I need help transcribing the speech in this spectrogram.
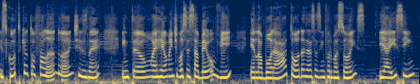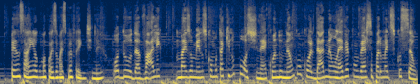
escuta o que eu tô falando antes, né? Então é realmente você saber ouvir, elaborar todas essas informações e aí sim pensar em alguma coisa mais pra frente, né? Ô Duda, vale mais ou menos como tá aqui no post, né? Quando não concordar, não leve a conversa para uma discussão,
